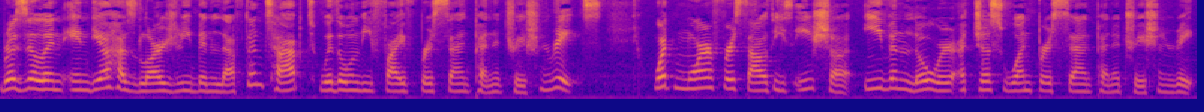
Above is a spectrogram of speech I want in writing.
Brazil and India has largely been left untapped with only 5% penetration rates. What more for Southeast Asia, even lower at just 1% penetration rate?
